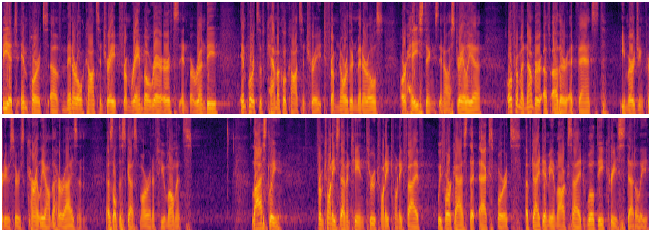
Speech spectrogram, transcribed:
be it imports of mineral concentrate from rainbow rare earths in Burundi, imports of chemical concentrate from Northern Minerals or Hastings in Australia, or from a number of other advanced emerging producers currently on the horizon, as I'll discuss more in a few moments. Lastly, from 2017 through 2025, we forecast that exports of didymium oxide will decrease steadily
